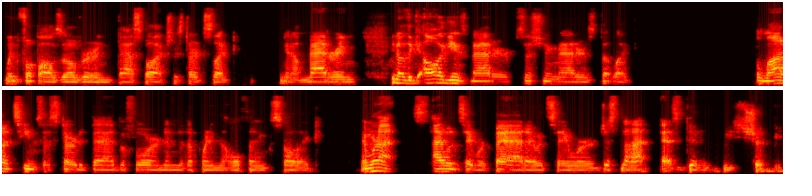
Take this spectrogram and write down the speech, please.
when football's over and basketball actually starts like you know mattering you know, the, all the games matter, positioning matters, but like a lot of teams have started bad before and ended up winning the whole thing. So like, and we're not. I wouldn't say we're bad. I would say we're just not as good as we should be.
